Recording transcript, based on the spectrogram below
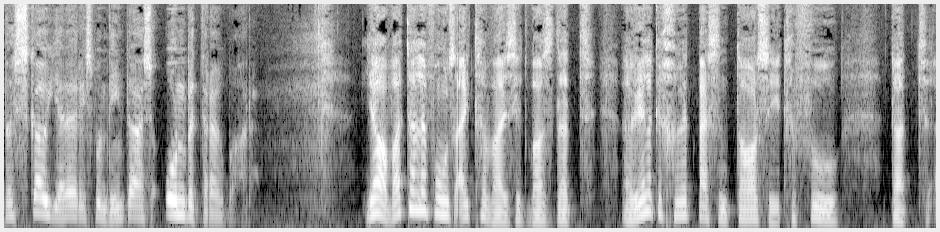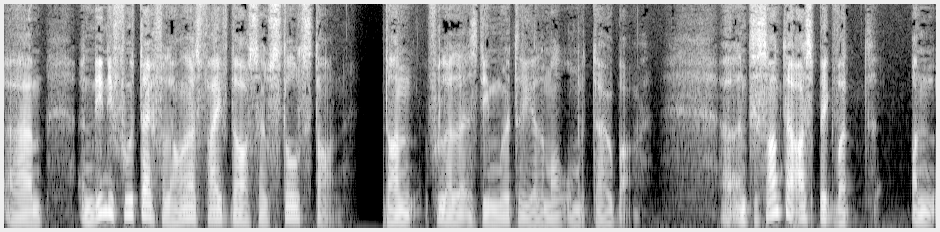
beskou julle respondente as onbetroubaar? Ja, wat hulle vir ons uitgewys het was dat 'n redelike groot persentasie het gevoel dat ehm um, indien die voertuig vir langer as 5 dae sou stil staan, dan voel hulle is die motor heeltemal onbetroubaar. 'n Interessante aspek wat aan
